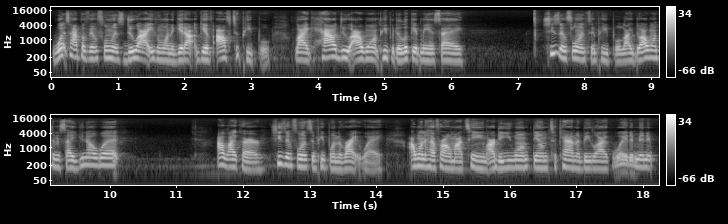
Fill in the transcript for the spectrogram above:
what type of influence do I even want to get out give off to people? Like how do I want people to look at me and say, she's influencing people. Like, do I want them to say, you know what? I like her. She's influencing people in the right way. I want to have her on my team. Or do you want them to kind of be like, wait a minute,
